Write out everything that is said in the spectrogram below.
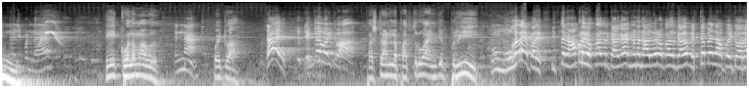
என்னடி பண்ண? ஏய் குலமாவு. என்ன? போயிட்டு வா. ஏய் எங்க போயிட்டு வா? பஸ் ஸ்டாண்டில் பத்து ரூபா இங்கே ஃப்ரீ உன் முகரே பாரு இத்தனை ஆம்பளை உட்காந்துருக்காங்க அங்கட நாலு பேர் உட்காந்துருக்காங்க வெக்கமே இல்லாம போயிட்டு வர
